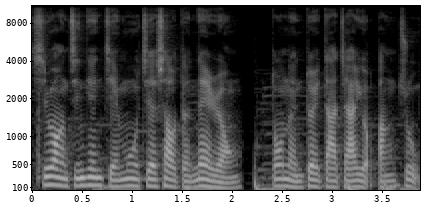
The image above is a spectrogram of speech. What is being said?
希望今天节目介绍的内容都能对大家有帮助。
